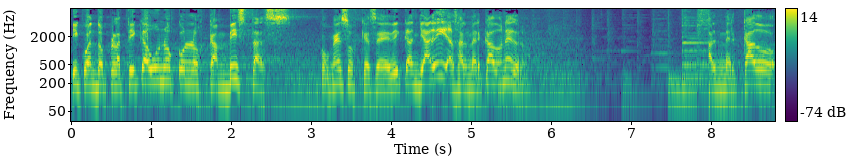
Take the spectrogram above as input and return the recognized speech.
y cuando platica uno con los cambistas, con esos que se dedican ya días al mercado negro, al mercado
